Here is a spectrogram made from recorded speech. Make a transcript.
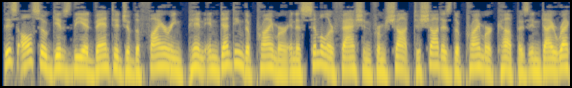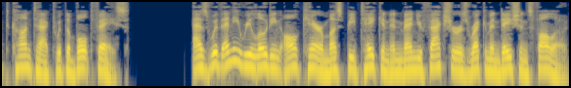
This also gives the advantage of the firing pin indenting the primer in a similar fashion from shot to shot as the primer cup is in direct contact with the bolt face. As with any reloading all care must be taken and manufacturer's recommendations followed.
